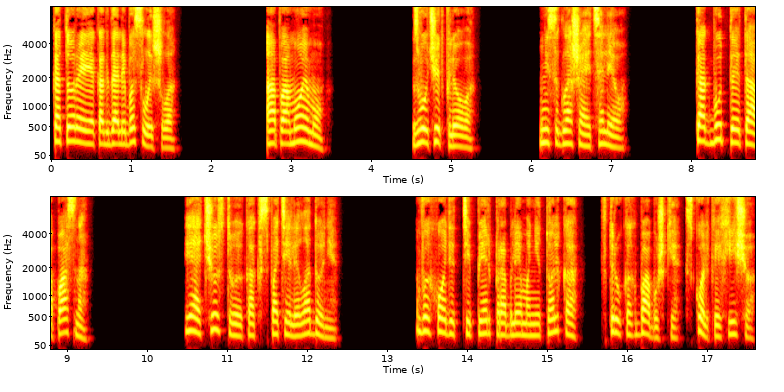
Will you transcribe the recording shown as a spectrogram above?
которое я когда-либо слышала». «А, по-моему, звучит клёво», — не соглашается Лео. «Как будто это опасно». Я чувствую, как вспотели ладони. Выходит, теперь проблема не только в трюках бабушки, сколько их еще,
